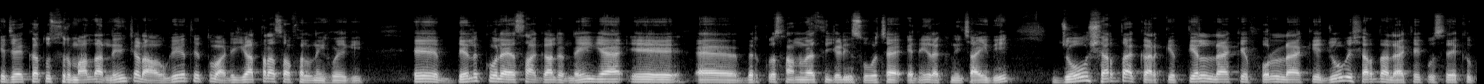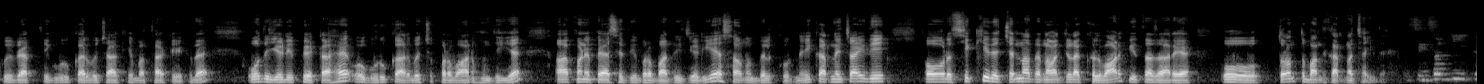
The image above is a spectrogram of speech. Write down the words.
ਕਿ ਜੇਕਰ ਤੁਸੀਂ ਰੁਮਾਲਾ ਨਹੀਂ ਚੜਾਓਗੇ ਤੇ ਤੁਹਾਡੀ ਯਾਤਰਾ ਸਫਲ ਨਹੀਂ ਹੋਏਗੀ। ਇਹ ਬਿਲਕੁਲ ਐਸਾ ਗੱਲ ਨਹੀਂ ਹੈ। ਇਹ ਬਿਲਕੁਲ ਸਾਨੂੰ ਐਸੀ ਜਿਹੜੀ ਸੋਚ ਹੈ, ਇਹ ਨਹੀਂ ਰੱਖਣੀ ਚਾਹੀਦੀ। ਜੋ ਸ਼ਰਧਾ ਕਰਕੇ, ਤਿਲ ਲੈ ਕੇ, ਫੁੱਲ ਲੈ ਕੇ, ਜੋ ਵੀ ਸ਼ਰਧਾ ਲੈ ਕੇ ਕੋਈ ਸਿੱਖ, ਕੋਈ ਵਿਅਕਤੀ ਗੁਰੂ ਘਰ ਵਿੱਚ ਆ ਕੇ ਮੱਥਾ ਟੇਕਦਾ ਉਹਦੀ ਜਿਹੜੀ ਭੇਟਾ ਹੈ, ਉਹ ਗੁਰੂ ਘਰ ਵਿੱਚ ਪ੍ਰਵਾਨ ਹੁੰਦੀ ਹੈ। ਆਪਣੇ ਪੈਸੇ ਦੀ ਬਰਬਾਦੀ ਜਿਹੜੀ ਹੈ, ਸਾਨੂੰ ਬਿਲਕੁਲ ਨਹੀਂ ਕਰਨੀ ਚਾਹੀਦੀ ਔਰ ਸਿੱਖੀ ਦੇ ਚਿੰਨ੍ਹਾਂ ਦੇ ਨਾਲ ਜਿਹੜਾ ਖਿਲਵਾੜ ਕੀਤਾ ਜਾ ਰਿਹਾ ਉਹ ਤੁਰੰਤ ਬੰਦ ਕਰਨਾ ਚਾਹੀਦਾ ਹੈ। ਸਿੰਘ ਸਾਹਿਬ ਜੀ, ਇੱਕ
